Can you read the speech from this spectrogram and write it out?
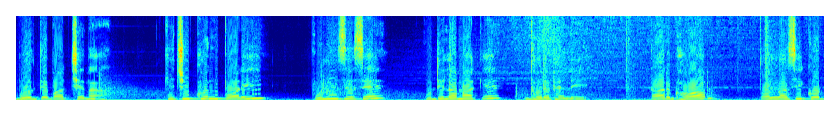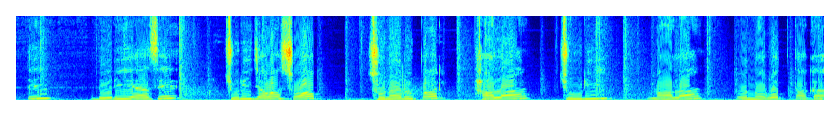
বলতে পারছে না। কিছুক্ষণ পরেই পুলিশ এসে কুটিলামাকে ধরে ফেলে। তার ঘর তল্লাশি করতেই বেরিয়ে আসে চুরি যাওয়া সব সোনা রূপার থালা চুরি মালা ও নগদ টাকা।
